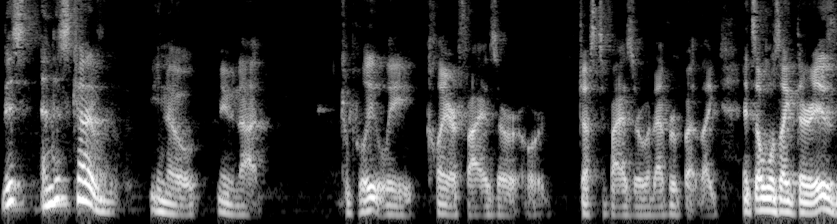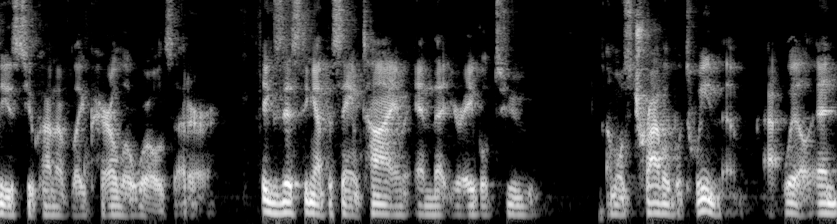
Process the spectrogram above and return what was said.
this and this kind of you know maybe not completely clarifies or, or justifies or whatever but like it's almost like there is these two kind of like parallel worlds that are existing at the same time and that you're able to almost travel between them at will and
